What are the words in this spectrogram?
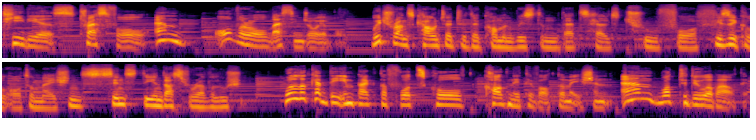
tedious, stressful, and overall less enjoyable. Which runs counter to the common wisdom that's held true for physical automation since the Industrial Revolution. We'll look at the impact of what's called cognitive automation and what to do about it.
